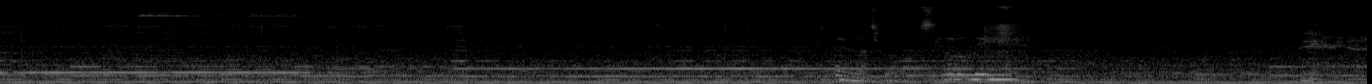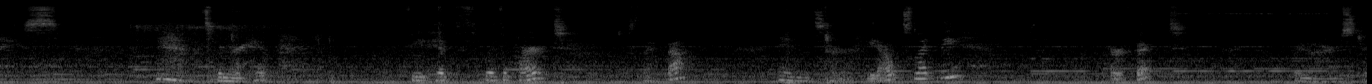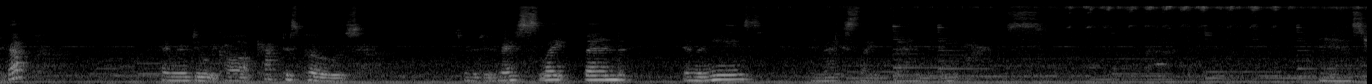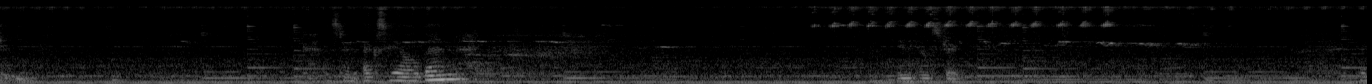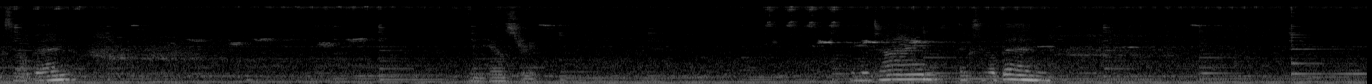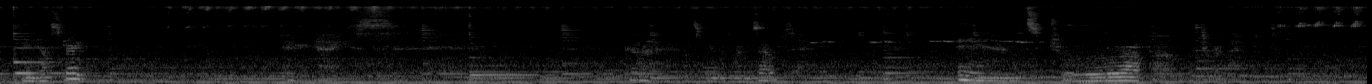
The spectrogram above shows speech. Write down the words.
And let's roll up slowly. Very nice. And let's bring our hip, feet hips width apart, just like that. And let's turn our feet out slightly. Perfect. Bring our arms straight up. And we're gonna do what we call cactus pose. So we're gonna do a nice slight bend in the knees and nice slight bend in the arms. And straighten. This time exhale, bend. Inhale straight. Exhale, bend. Inhale straight. time. Exhale, bend. Inhale, straight. Very nice. Good. Let's bring the arms out. And let's drop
